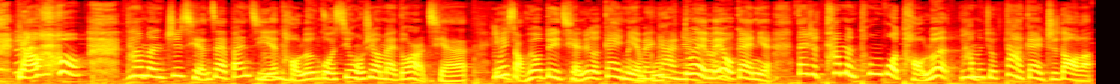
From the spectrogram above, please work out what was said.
然后，他们之前在班级也讨论过西红柿要卖多少钱，因为小朋友对钱这个概念不对，没有概念。但是他们通过讨论，他们就大概知道了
